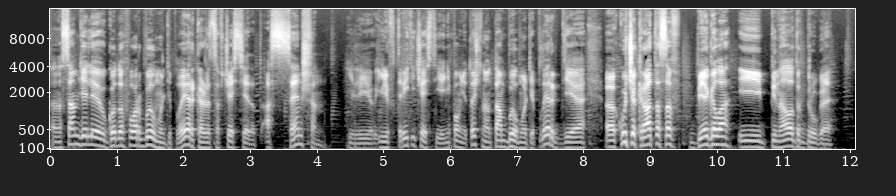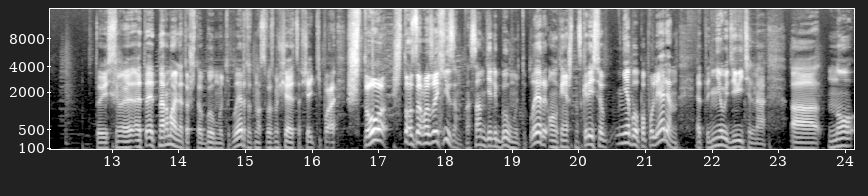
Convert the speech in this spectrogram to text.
На самом деле в God of War был мультиплеер, кажется, в части этот Ascension, или, или в третьей части, я не помню точно, но там был мультиплеер, где э, куча кратосов бегала и пинала друг друга. То есть э, это, это нормально, то, что был мультиплеер, тут нас возмущается в чате, типа, что? Что за мазохизм? На самом деле был мультиплеер, он, конечно, скорее всего, не был популярен, это неудивительно, а, но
